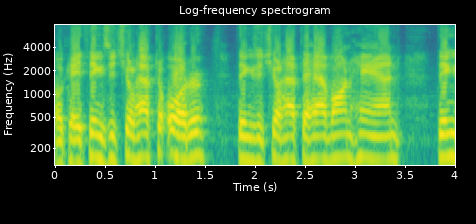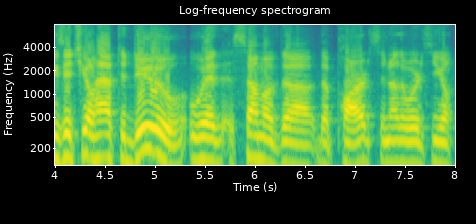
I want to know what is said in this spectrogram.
Okay, things that you'll have to order, things that you'll have to have on hand, things that you'll have to do with some of the, the parts. In other words, you'll,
